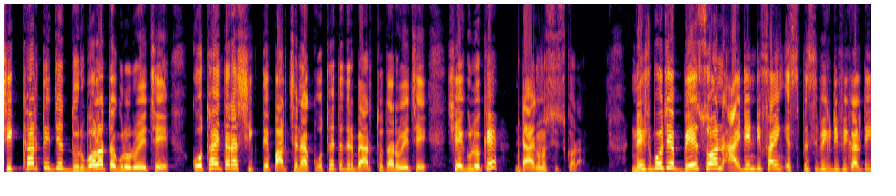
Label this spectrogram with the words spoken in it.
শিক্ষার্থীর যে দুর্বলতাগুলো রয়েছে, কোথায় তারা শিখতে পারছে না, কোথায় তাদের ব্যর্থতা রয়েছে, সেগুলোকে ডায়াগনোসিস করা। নেক্সট বলছে base on identifying specific difficulty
